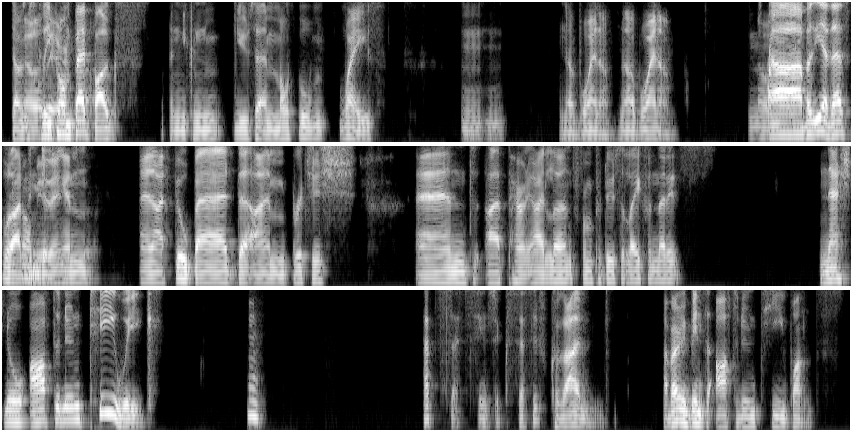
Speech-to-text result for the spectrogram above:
Don't no, sleep on bed not. bugs, and you can use it in multiple ways. hmm No bueno, no bueno. No, Uh, but yeah, that's what I've been doing, and and I feel bad that I'm British, and I, apparently I learned from producer Lathan that it's National Afternoon Tea Week. Hmm. That's that seems excessive because I'm I've only been to afternoon tea once,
